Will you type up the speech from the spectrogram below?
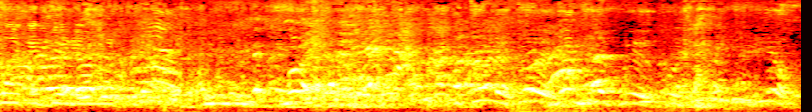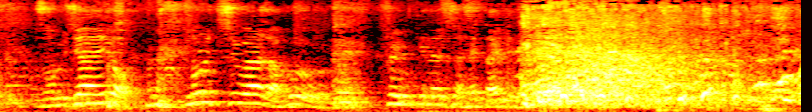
做了做了，两天可以做，没有，我们家有，弄几碗然后分给了是还带的。哦，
